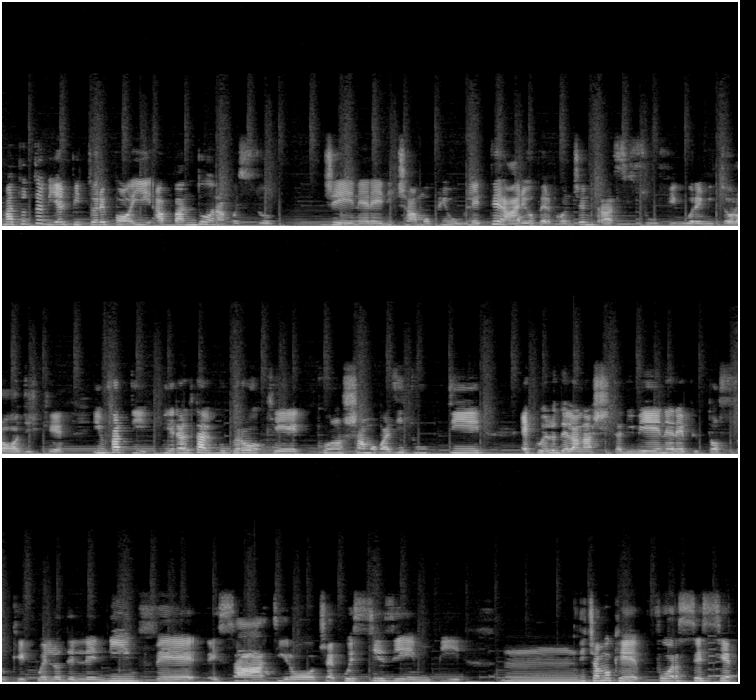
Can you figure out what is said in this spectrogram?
ma tuttavia il pittore poi abbandona questo genere, diciamo, più letterario per concentrarsi su figure mitologiche. Infatti, in realtà il Bouguereau che conosciamo quasi tutti è quello della nascita di Venere piuttosto che quello delle ninfe e satiro, cioè questi esempi. Mm, diciamo che forse è,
